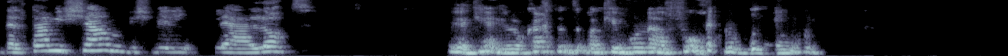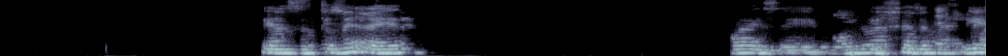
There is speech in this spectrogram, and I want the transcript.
דלתה משם בשביל להעלות. יגיע, אני לוקחת את זה בכיוון ההפוך. כן, זאת אומרת, וואי, זה מאוד יפה ומעניין,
